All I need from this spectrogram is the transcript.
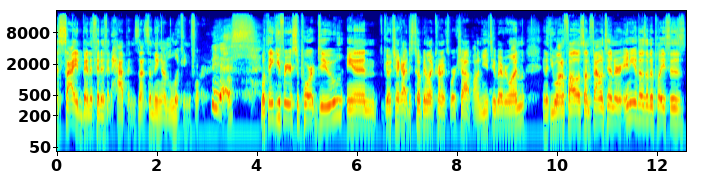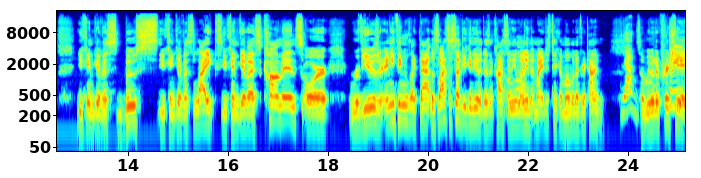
a side benefit if it happens, not something I'm looking for. Yes. Well, thank you for your support, do and go check out Dystopian Electronics Workshop on YouTube, everyone. And if you want to follow us on Fountain or any of those other places, you can give us boosts, you can give us likes, you can give us comments or reviews or anything like that. There's lots of stuff you can do that doesn't cost any Mhm. money that might just take a moment of your time. Yeah. So we would appreciate-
